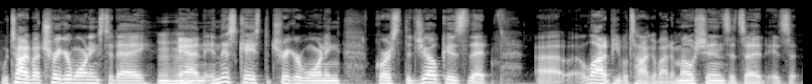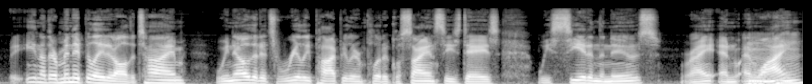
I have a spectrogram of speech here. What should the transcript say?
We talked about trigger warnings today, Mm-hmm. and in this case, the trigger warning. Of course, the joke is that uh, a lot of people talk about emotions. It's a, it's a, you know, they're manipulated all the time. We know that it's really popular in political science these days. We see it in the news, right? And and Mm-hmm. why?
